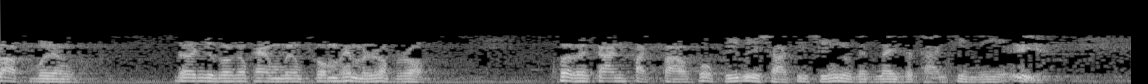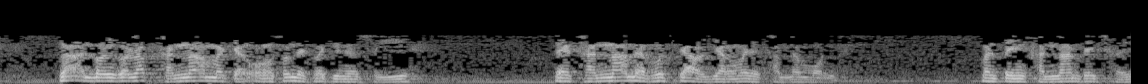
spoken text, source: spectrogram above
รอบเมือง เดินอยู่บนกำแพงเมืองพรมให้มันรอบๆเพื่อเป็นการปัดเป่าพวกผีวิชาที่สิงอยู่ในสถานที่นี้พระนนท์ก็รับขันน้ำมาจากองค์สมเด็จพระจินสี แต่ขันน้ำแม่พระเจ้ายังไม่ได้ทำน้ำมนต์มันเป็นขันน้ำเฉย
